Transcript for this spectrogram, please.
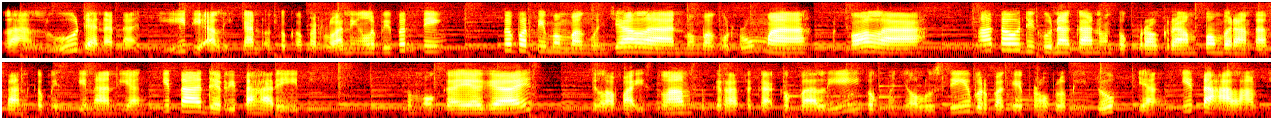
Lalu dana tadi dialihkan untuk keperluan yang lebih penting, seperti membangun jalan, membangun rumah, sekolah, atau digunakan untuk program pemberantasan kemiskinan yang kita derita hari ini. Semoga ya guys, khilafah Islam segera tegak kembali untuk menyolusi berbagai problem hidup yang kita alami.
